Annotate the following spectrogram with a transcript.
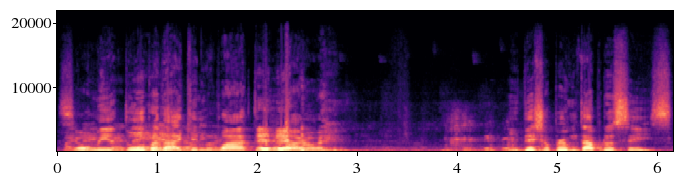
Você aumentou pra dar aquele impacto, né, maior? E deixa eu perguntar pra vocês.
